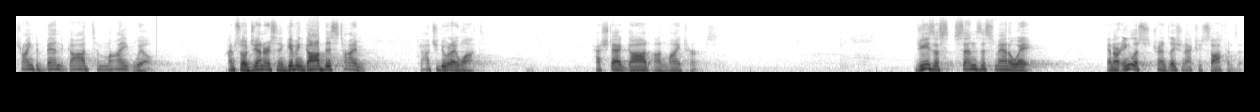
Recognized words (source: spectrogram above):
trying to bend God to my will? I'm so generous in giving God this time. God should do what I want. Hashtag God on my terms. Jesus sends this man away. And our English translation actually softens it.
